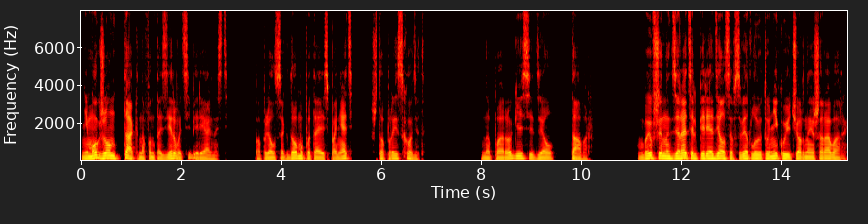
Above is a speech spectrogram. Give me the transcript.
Не мог же он так нафантазировать себе реальность. Поплелся к дому, пытаясь понять, что происходит. На пороге сидел Тавр. Бывший надзиратель переоделся в светлую тунику и черные шаровары.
